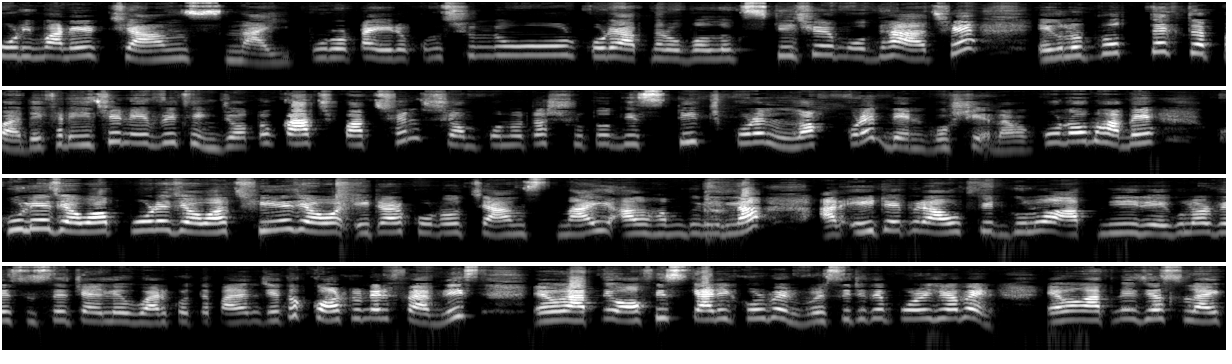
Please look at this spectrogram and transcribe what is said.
পরিমাণের চান্স নাই। পুরোটা এরকম সুন্দর করে আপনার ওভারলুক স্টিচের মধ্যে আছে। এগুলো প্রত্যেকটা পার্ট এখানে ইচ এন্ড এভরিথিং যত কাজ পাচ্ছেন, সম্পূর্ণটা সুতো দিয়ে স্টিচ করে লক করে দেন বসিয়ে দেওয়া। কোনোভাবে খুলে যাওয়া, পড়ে যাওয়া, ছিঁড়ে যাওয়া, এটার কোনো চান্স নাই, আলহামদুলিল্লাহ। আর এই টাইপের আউটফিটগুলো আপনি রেগুলার বেসিসে চাইলে ওয়ার করতে পারেন। যেহেতু কটনের ফ্যাব্রিক্স এবং আপনি অফিস ক্যারি করবেন ভার্সিটিতে পরে যাবেন, এবং আপনি জাস্ট লাইক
